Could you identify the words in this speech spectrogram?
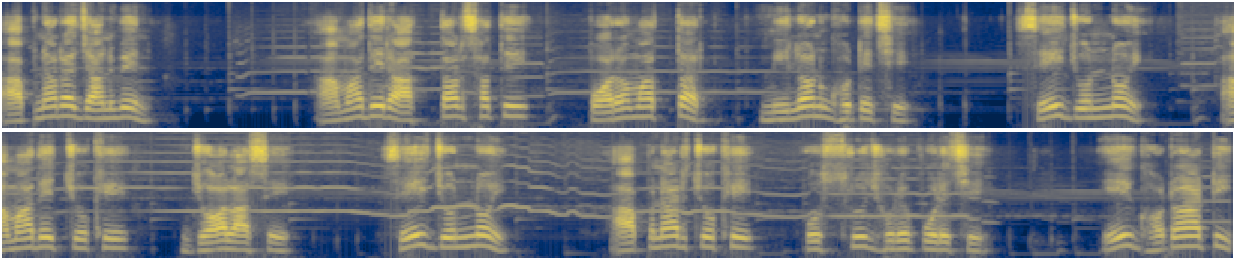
আপনারা জানবেন আমাদের আত্মার সাথে পরমাত্মার মিলন ঘটেছে। সেই জন্যই আমাদের চোখে জল আসে। সেই জন্যই আপনার চোখে অশ্রু ঝরে পড়েছে। এই ঘটনাটি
